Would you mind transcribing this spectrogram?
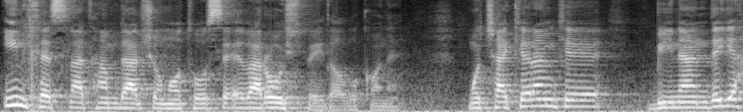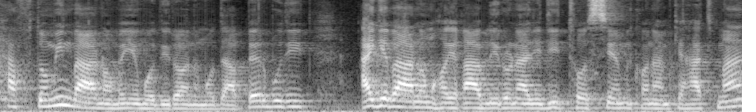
این خصلت هم در شما توسعه و رشد پیدا بکنه متشکرم که بیننده هفتمین برنامه مدیران مدبر بودید. اگه برنامه های قبلی رو ندیدید توصیه می‌کنم که حتما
